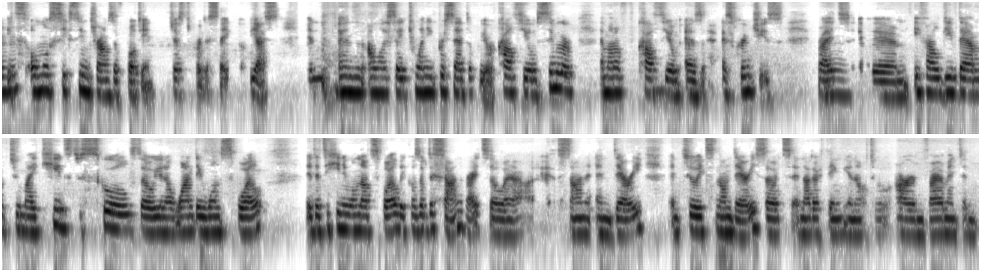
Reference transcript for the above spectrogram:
Mm-hmm. It's almost 16 grams of protein just for the sake of yes and and i want to say 20% of your calcium similar amount of calcium as as cream cheese right mm. um, if i'll give them to my kids to school so you know one they won't spoil the tahini will not spoil because of the sun, right? So uh, sun and dairy, and two, it's non-dairy, so it's another thing, you know, to our environment and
